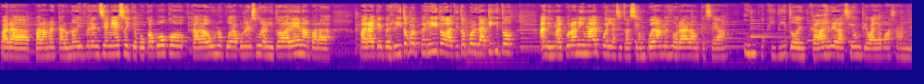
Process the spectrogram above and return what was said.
para, para marcar una diferencia en eso y que poco a poco cada uno pueda poner su granito de arena para, para que perrito por perrito, gatito por gatito, animal por animal, pues la situación pueda mejorar, aunque sea un poquitito en cada generación que vaya pasando.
